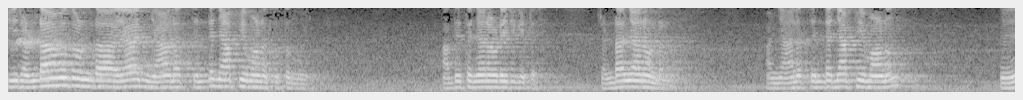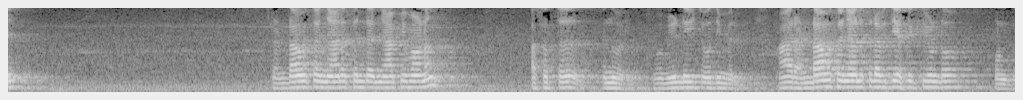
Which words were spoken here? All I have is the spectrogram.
ഈ രണ്ടാമതുണ്ടായ ജ്ഞാനത്തിന്റെ ജ്ഞാപ്യമാണ് സത്തെന്ന് വരും ആദ്യത്തെ ഞാൻ അവിടെ ഇരിക്കട്ടെ. രണ്ടാം ജ്ഞാനം ഉണ്ടല്ലോ. ആ ജ്ഞാനത്തിന്റെ ജ്ഞാപ്യമാണ് ഏ രണ്ടാമത്തെ ജ്ഞാനത്തിന്റെ ജ്ഞാപ്യമാണ് അസത്ത് എന്ന് വരും അപ്പൊ വീണ്ടും ഈ ചോദ്യം വരും. ആ രണ്ടാമത്തെ ജ്ഞാനത്തിൽ അവിദ്യാശക്തി ഉണ്ടോ. ഉണ്ട്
